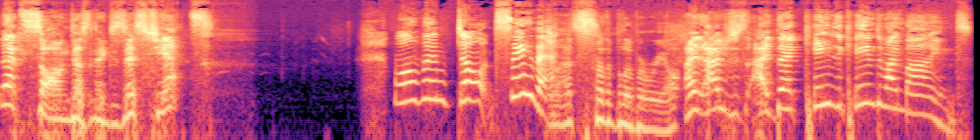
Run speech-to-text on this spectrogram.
That song doesn't exist yet. Well, then don't say that. That's for the blooper reel. I, I was just, I that came, it came to my mind.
